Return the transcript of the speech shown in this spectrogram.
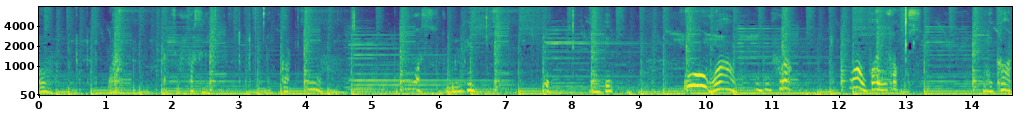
Oh, it's right. Oh. My God. Oh. Was too many Oh, okay. Oh, wow. Bullfrog. Wow, five frogs. My God.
